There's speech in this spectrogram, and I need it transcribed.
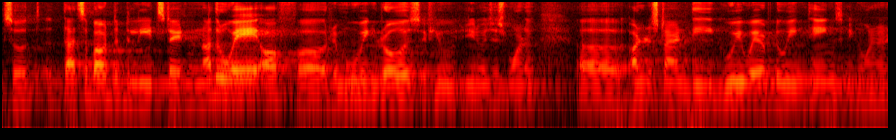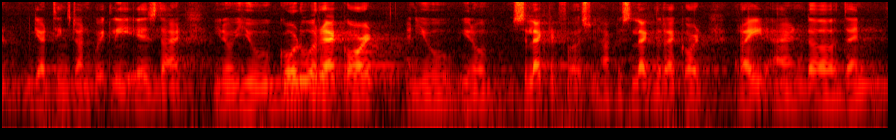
So th that's about the delete statement. Another way of uh, removing rows, if you, you know, just want to uh, understand the GUI way of doing things and you want to get things done quickly is that you know you go to a record and you you know select it first. You have to select the record right? And uh, then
